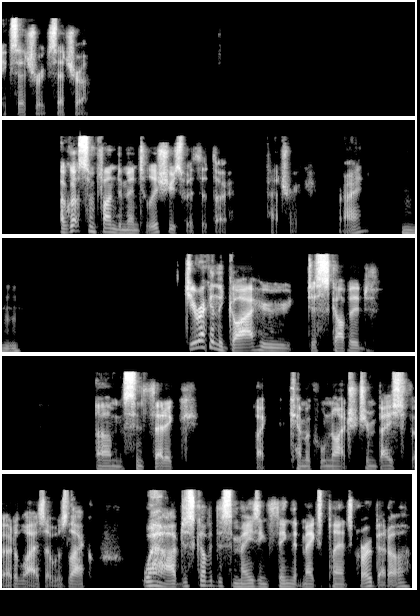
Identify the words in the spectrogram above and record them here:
etc., etc." I've got some fundamental issues with it though, Patrick, right? hmm Do you reckon the guy who discovered um, synthetic, like chemical nitrogen-based fertilizer was like, wow, I've discovered this amazing thing that makes plants grow better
